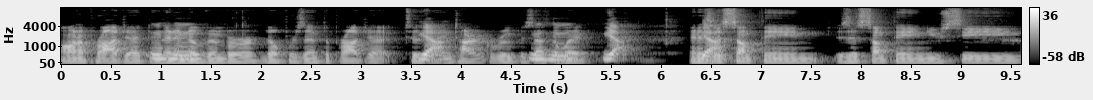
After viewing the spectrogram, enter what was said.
on a project, and then in Mhm. November they'll present the project to Yeah. the entire group. Is that the Mhm. way? yeah. And is Yeah. this something? Is this something you see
